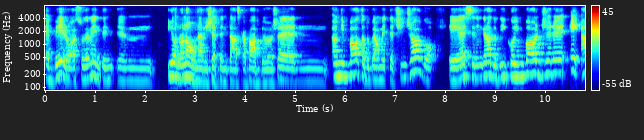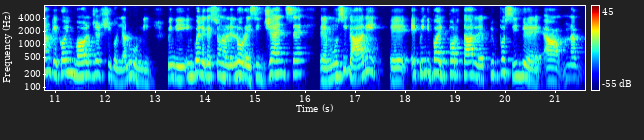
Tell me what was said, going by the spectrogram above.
è vero, assolutamente, ehm, io non ho una ricetta in tasca, Fabio, cioè mh, ogni volta dobbiamo metterci in gioco e essere in grado di coinvolgere e anche coinvolgerci con gli alunni, quindi in quelle che sono le loro esigenze eh, musicali eh, e quindi poi portarle il più possibile a una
